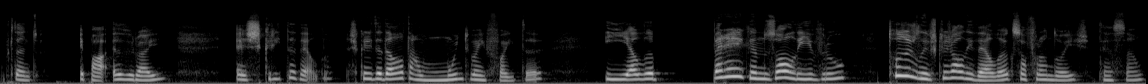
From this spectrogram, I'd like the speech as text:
Portanto, epá, adorei a escrita dela. A escrita dela está muito bem feita e ela prega-nos ao livro. Todos os livros que eu já li dela, que só foram dois, atenção,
